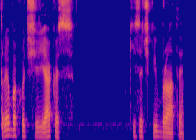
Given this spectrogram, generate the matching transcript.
треба хоч якось кісочки брати.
